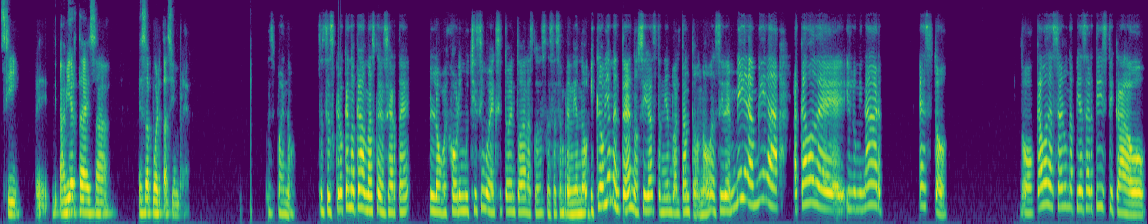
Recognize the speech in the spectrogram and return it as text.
sí, eh, abierta esa, esa puerta siempre. Pues bueno, entonces creo que no queda más que desearte lo mejor y muchísimo éxito en todas las cosas que estás emprendiendo y que obviamente nos sigas teniendo al tanto, ¿no? Así de, mira, mira, acabo de iluminar esto, o acabo de hacer una pieza artística, o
